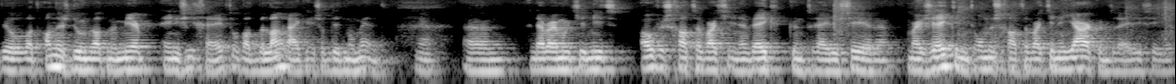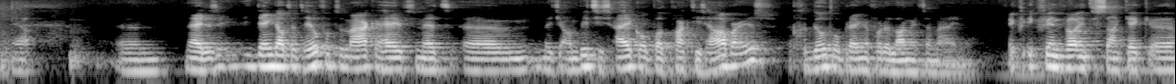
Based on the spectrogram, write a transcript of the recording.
wil wat anders doen wat me meer energie geeft of wat belangrijker is op dit moment. Ja. Um, en daarbij moet je niet overschatten wat je in een week kunt realiseren, maar zeker niet onderschatten wat je in een jaar kunt realiseren. Ja. Um, nee, dus ik, ik, denk dat het heel veel te maken heeft met, met je ambities eiken op wat praktisch haalbaar is, geduld opbrengen voor de lange termijn. Ik, ik vind het wel interessant, kijk, uh,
